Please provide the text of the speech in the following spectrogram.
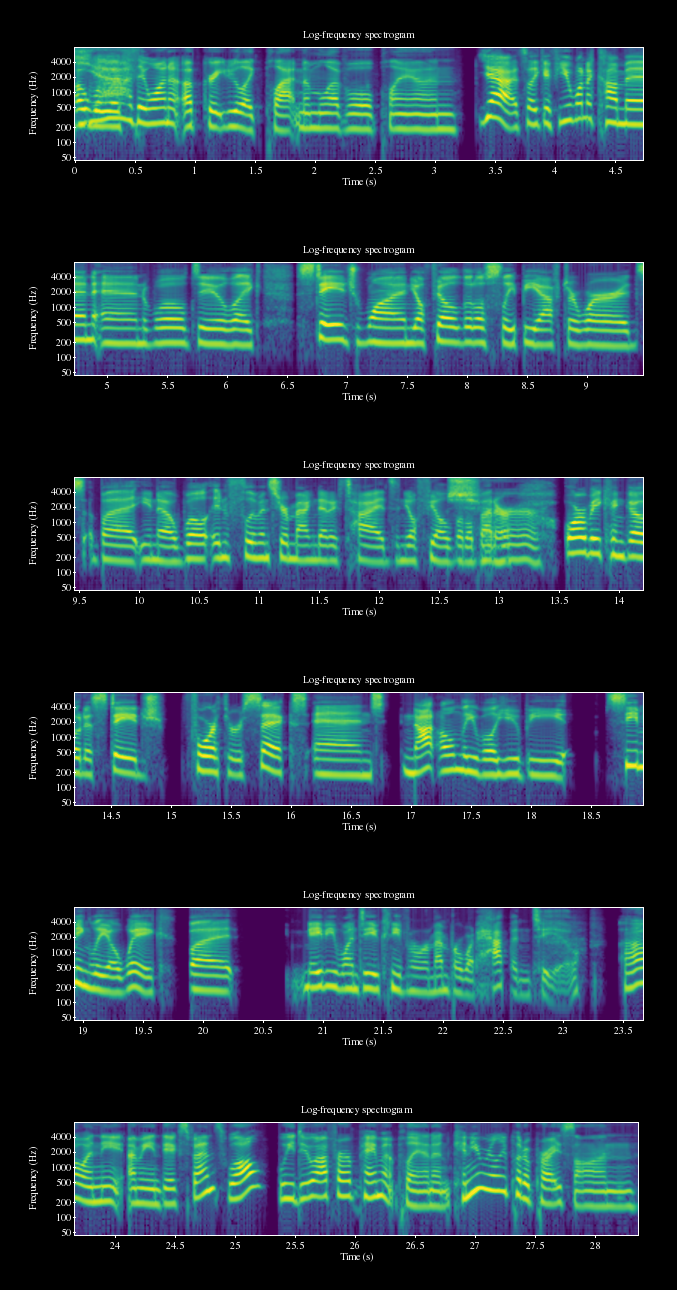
Oh, well, yeah, if- they want to upgrade you like platinum level plan. yeah, it's like if you want to come in and we'll do like stage one, you'll feel a little sleepy afterwards, but you know, we'll influence your magnetic tides and you'll feel a little better. Or we can go to stage four through six and not only will you be seemingly awake but maybe one day you can even remember what happened to you Oh, and the I mean the expense. Well, we do offer a payment plan, and can you really put a price on?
